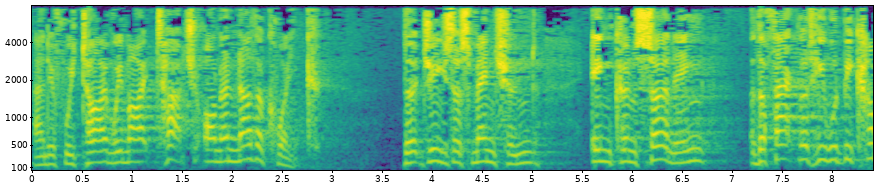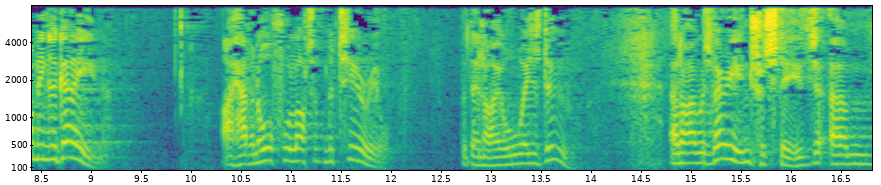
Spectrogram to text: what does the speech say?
And if we time, we might touch on another quake that Jesus mentioned in concerning the fact that he would be coming again. I have an awful lot of material, but then I always do. And I was very interested um,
